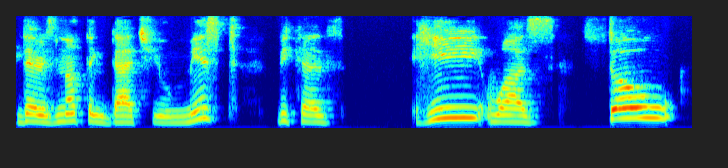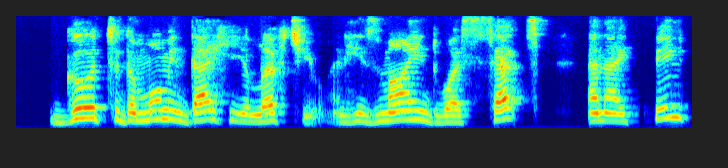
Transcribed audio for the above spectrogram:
there is nothing that you missed because he was so good to the moment that he left you and his mind was set. And i think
